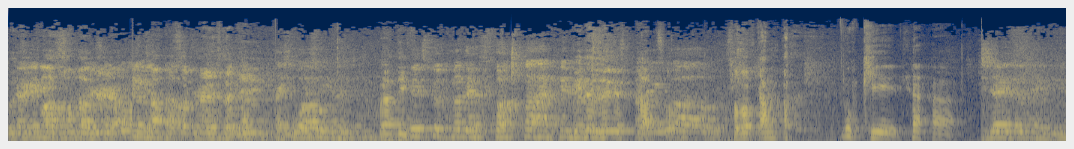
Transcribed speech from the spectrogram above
Eu tenho quase vontade de cagar. Não, vou só comer este aqui. Para ti. Desde que eu te mandei a falar. Pidas este bocado só. Só para ficar metade. O quê? Ligeiramente.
